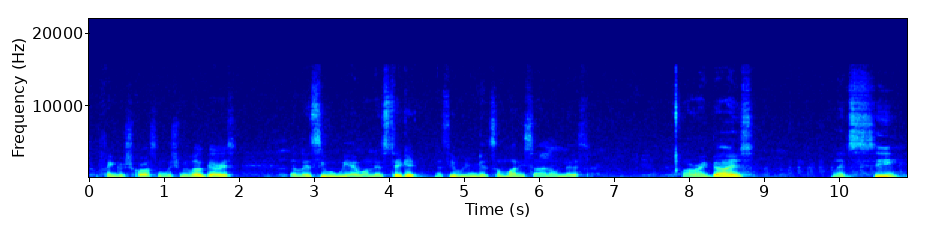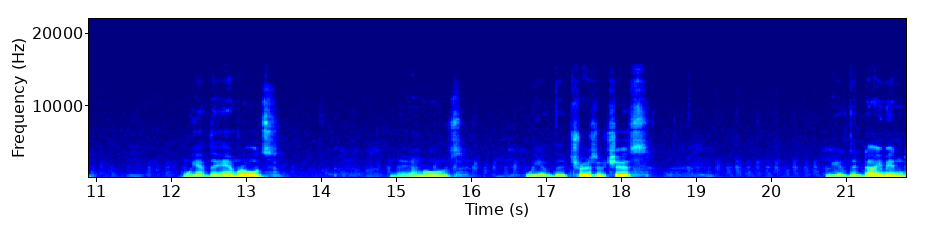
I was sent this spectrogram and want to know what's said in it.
So fingers crossed and wish me luck, guys. And let's see what we have on this ticket. Let's see if we can get some money sign on this. All right, guys. Let's see. We have the emeralds. The emeralds. We have the treasure chest. We have the diamond.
